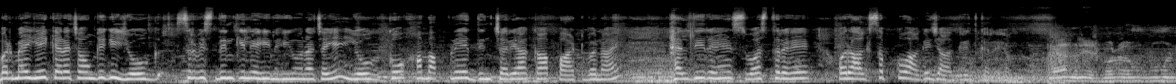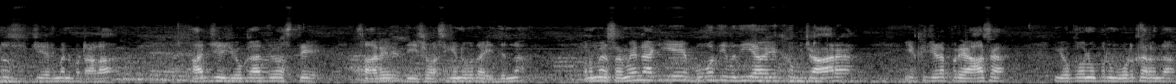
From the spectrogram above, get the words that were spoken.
पर मैं यही कहना चाहूँगी कि योग सिर्फ इस दिन के लिए ही नहीं होना चाहिए योग को हम अपने दिनचर्या का पार्ट बनाएं हेल्दी रहें स्वस्थ रहें और आग सबको आगे जागृत करें हम ਮੈਂ ਨਰੇਸ਼ ਗੋਲ ਮੂਵਮੈਂਟ ਚੇਅਰਮੈਨ ਬਟਾਲਾ ਅੱਜ ਯੋਗਾ ਦਿਵਸ ਤੇ ਸਾਰੇ ਦੇਸ਼ ਵਾਸੀਆਂ ਨੂੰ ਵਧਾਈ ਦਿੰਦਾ ਔਰ ਮੈਂ ਸਮਝਦਾ ਕਿ ਇਹ ਬਹੁਤ ਹੀ ਵਧੀਆ ਇੱਕ ਵਿਚਾਰ ਹੈ ਇੱਕ ਜਿਹੜਾ ਪ੍ਰਯਾਸ ਹੈ ਯੋਗਾ ਨੂੰ ਪ੍ਰਮੋਟ ਕਰਨ ਦਾ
